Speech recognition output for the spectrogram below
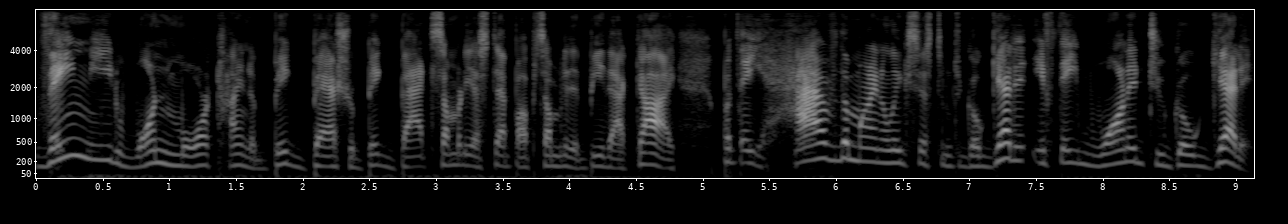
They need one more kind of big bash or big bat, somebody to step up, somebody to be that guy. But they have the minor league system to go get it if they wanted to go get it.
